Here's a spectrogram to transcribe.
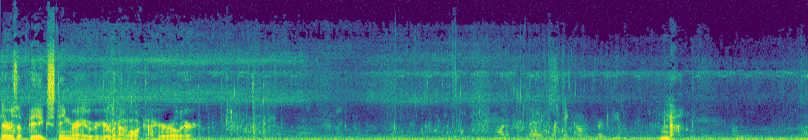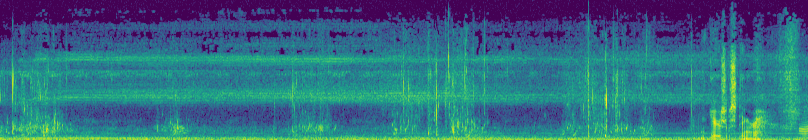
There was a big stingray over here when I walked out here earlier. You want to put the stick out in front of you? Nah. Here's a stingray. Huh?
